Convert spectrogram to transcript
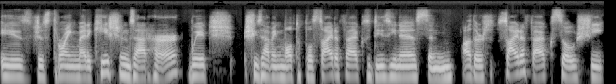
is just throwing medications at her, which she's having multiple side effects, dizziness, and other side effects. So she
